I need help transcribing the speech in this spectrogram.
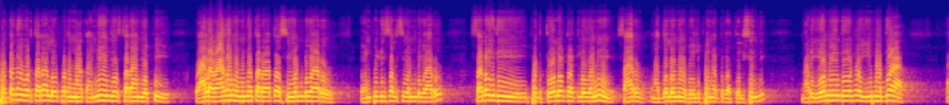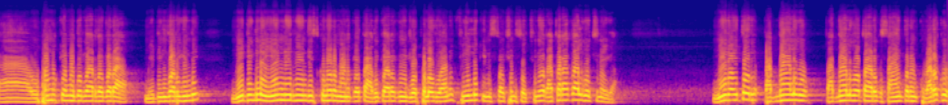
పొట్టన కొడతారా లేకపోతే మాకు అన్యాయం చేస్తారా అని చెప్పి వాళ్ళ వాదనలు విన్న తర్వాత సీఎండి గారు ఎన్పిటిసిఎల్ సీఎండి గారు సరే ఇది ఇప్పుడు తేలేటట్లేదని సారు మధ్యలోనే వెళ్ళిపోయినట్టుగా తెలిసింది. మరి ఏమైందేమో ఈ మధ్య ఉప ముఖ్యమంత్రి గారి దగ్గర మీటింగ్ జరిగింది. మీటింగ్లో ఏం నిర్ణయం తీసుకున్నారో మనకైతే అధికారికంగా చెప్పలేదు కానీ ఫీల్డ్కి ఇన్స్ట్రక్షన్స్ వచ్చినాయి రకరకాలుగా వచ్చినాయి ఇక మీరైతే పద్నాలుగు పద్నాలుగో తారీఖు సాయంత్రం వరకు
